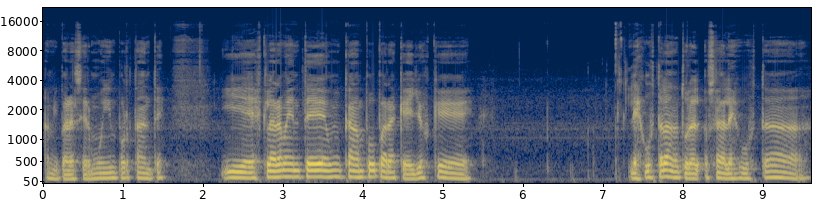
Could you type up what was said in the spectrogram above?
a mi parecer, muy importante y es claramente un campo para aquellos que les gusta la naturaleza, o sea, les gusta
